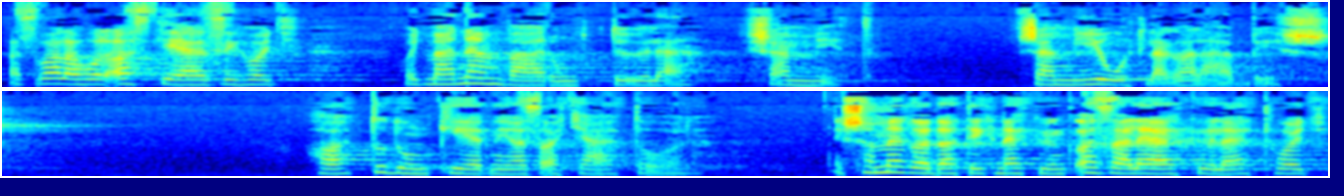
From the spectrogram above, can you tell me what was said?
az valahol azt jelzi, hogy, hogy már nem várunk tőle semmit, semmi jót legalábbis. Ha tudunk kérni az atyától, és ha megadatik nekünk az a lelkület, hogy,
